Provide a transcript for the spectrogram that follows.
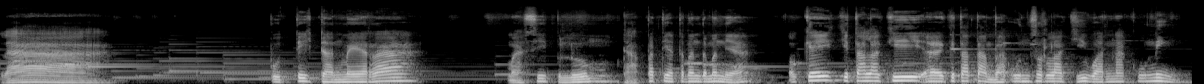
Lah putih dan merah masih belum dapat ya teman-teman ya. Oke kita lagi eh, kita tambah unsur lagi warna kuning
